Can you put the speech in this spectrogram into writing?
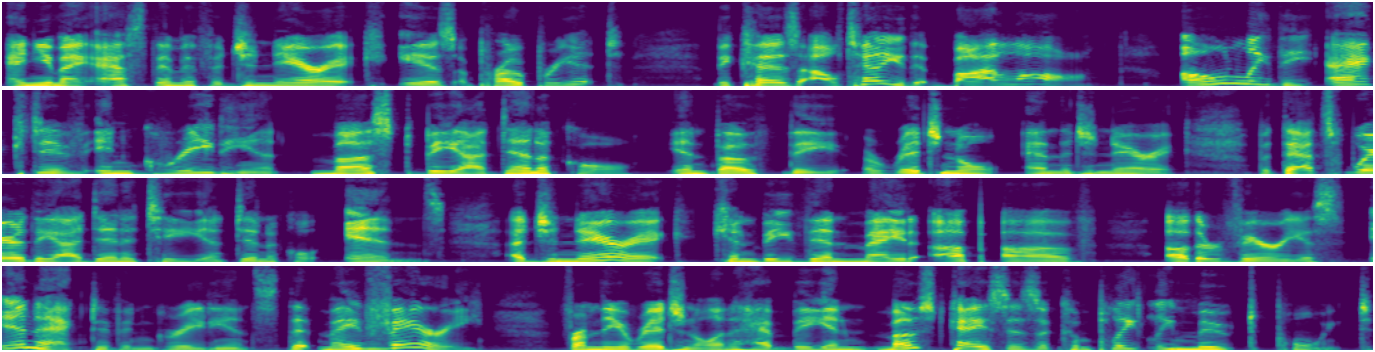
and you may ask them if a generic is appropriate, because I'll tell you that by law, only the active ingredient must be identical in both the original and the generic. But that's where the identity identical ends. A generic can be then made up of other various inactive ingredients that may vary from the original and have be in most cases a completely moot point.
